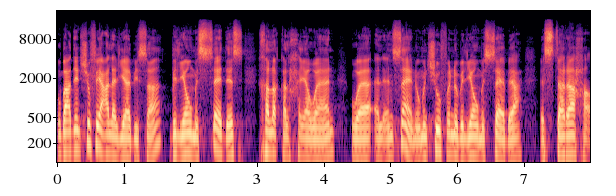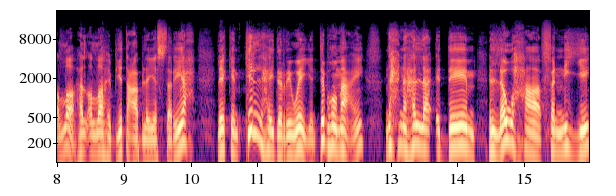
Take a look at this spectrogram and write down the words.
وبعدين شفي على اليابسة؟ باليوم السادس خلق الحيوان والإنسان ومنشوف أنه باليوم السابع استراح الله. هل الله بيتعب ليستريح؟ لكن كل هيدي الرواية انتبهوا معي نحن هلأ قدام لوحة فنية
